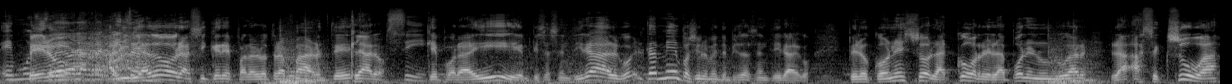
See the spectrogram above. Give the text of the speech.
Es muy pero fea. la aliviadora, si querés, para la otra parte. Claro. Sí. Que por ahí empieza a sentir algo. Él también posiblemente empieza a sentir algo. Pero con eso la corre, la pone en un lugar, la asexúa.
